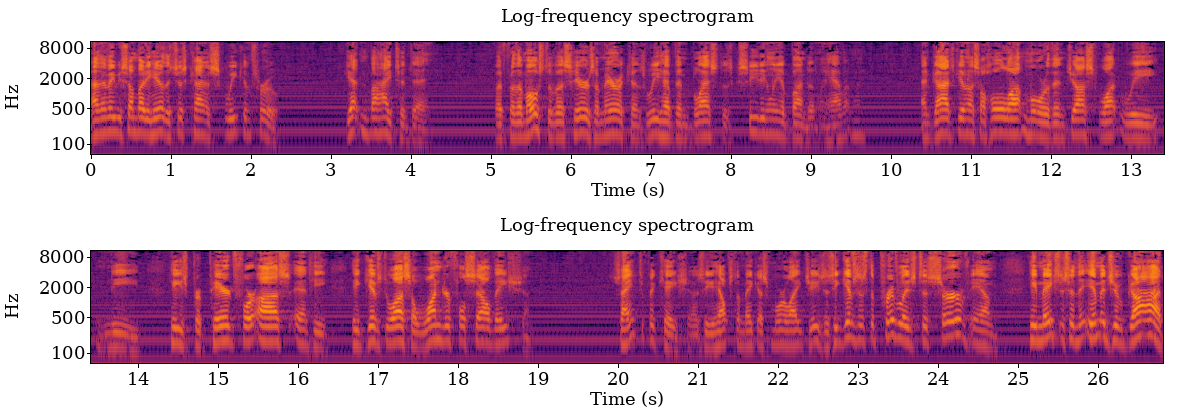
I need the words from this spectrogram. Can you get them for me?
Now, there may be somebody here that's just kind of squeaking through, getting by today. But for the most of us here as Americans, we have been blessed exceedingly abundantly, haven't we? And God's given us a whole lot more than just what we need. He's prepared for us, and He, he gives to us a wonderful salvation, sanctification, as He helps to make us more like Jesus. He gives us the privilege to serve Him. He makes us in the image of God.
